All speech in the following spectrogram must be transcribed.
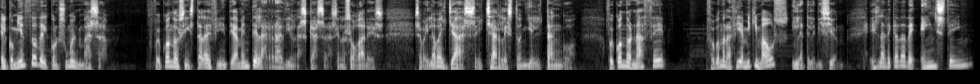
El comienzo del consumo en masa. Fue cuando se instala definitivamente la radio en las casas, en los hogares. Se bailaba el jazz, el charleston y el tango. Fue cuando nace fue cuando nacía Mickey Mouse y la televisión. Es la década de Einstein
